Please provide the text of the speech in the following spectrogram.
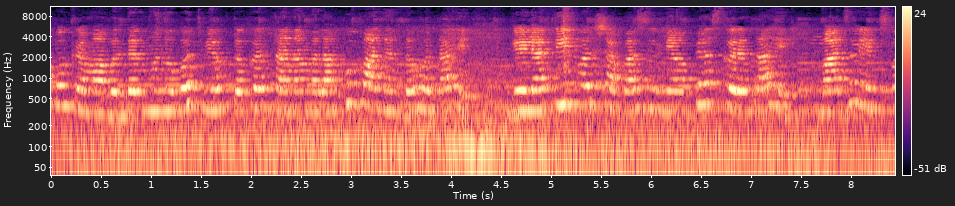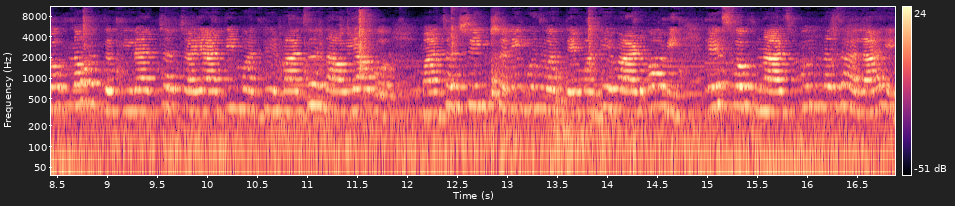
उपक्रमाबद्दल मनोगत व्यक्त करताना मला खूप आनंद होत आहे. गेल्या तीन वर्षापासून मी अभ्यास करत आहे. माझं एक स्वप्न होतं की राज्याच्या यादीमध्ये माझं नाव यावं. माझ्या शैक्षणिक गुणवत्तेमध्ये वाढ व्हावी. हे स्वप्न आज पूर्ण झालं आहे.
